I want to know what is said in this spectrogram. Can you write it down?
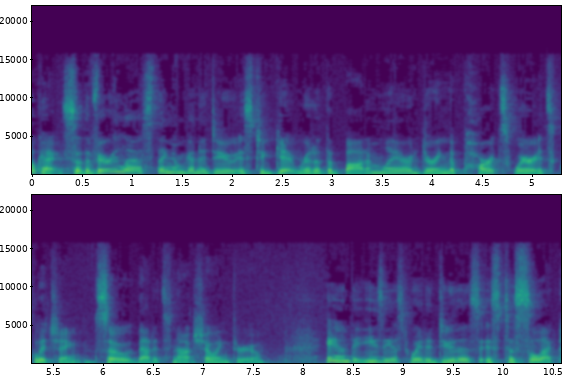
Okay, so the very last thing I'm going to do is to get rid of the bottom layer during the parts where it's glitching so that it's not showing through. And the easiest way to do this is to select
